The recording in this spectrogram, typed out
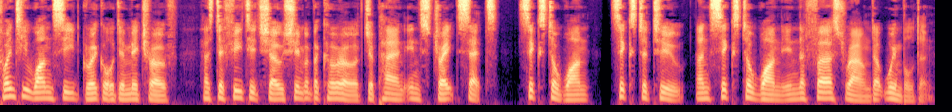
21-seed Grigor Dimitrov, has defeated Sho Shimabukuro of Japan in straight sets, 6-1, 6-2, and 6-1 in the first round at Wimbledon.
